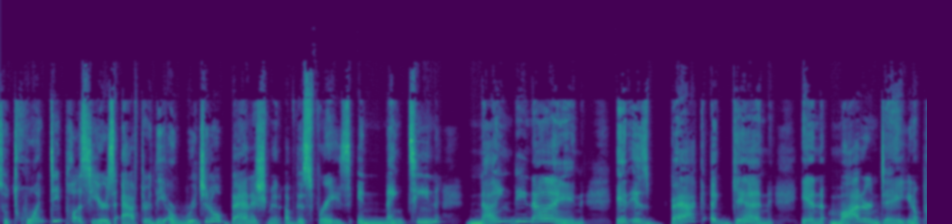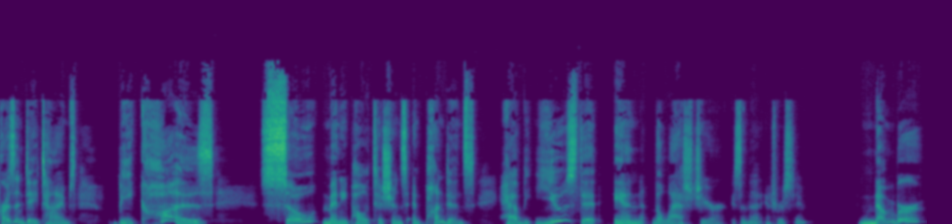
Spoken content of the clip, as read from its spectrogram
so 20 plus years after the original banishment of this phrase in 1999, it is back again in modern day, you know, present day times because so many politicians and pundits have used it in the last year. Isn't that interesting? Number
